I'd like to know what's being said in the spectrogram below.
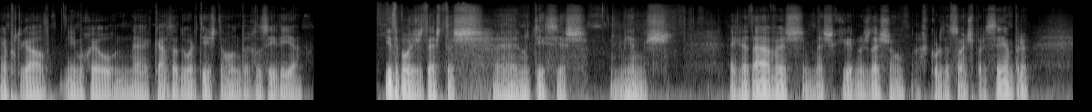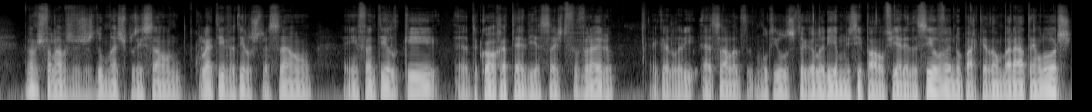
em Portugal, e morreu na casa do artista onde residia. E depois destas uh, notícias menos agradáveis, mas que nos deixam recordações para sempre. Vamos falar-vos de uma exposição coletiva de ilustração infantil que uh, decorre até dia 6 de fevereiro, a, galeria, a sala de multiusos da Galeria Municipal Vieira da Silva, no Parque Adão Barata, em Loures,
